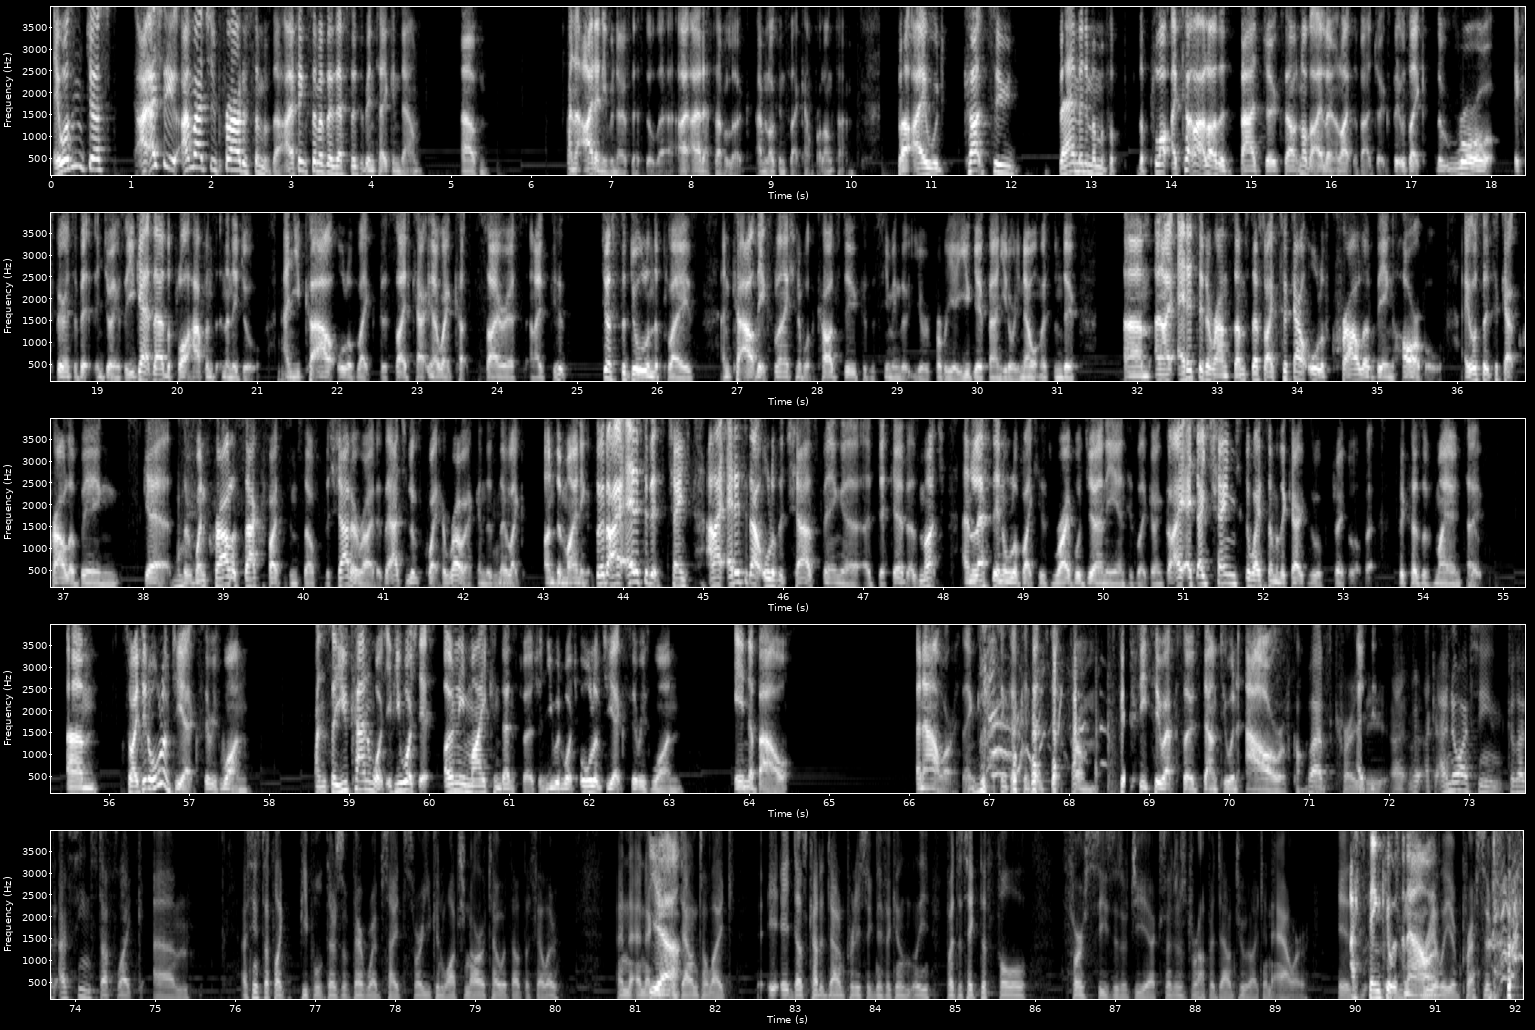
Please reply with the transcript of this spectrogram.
it wasn't just. I actually, I'm actually proud of some of that. I think some of those episodes have been taken down, um, and I don't even know if they're still there. I, I'd have to have a look. I haven't logged into that account for a long time. But I would cut to bare minimum of the the plot. I cut out a lot of the bad jokes out. Not that I don't like the bad jokes, but it was like the raw experience of it enjoying it. So you get there, the plot happens, and then they duel, hmm. and you cut out all of like the side character, you know, when it cuts to Cyrus, and I it's just the duel and the plays, and cut out the explanation of what the cards do, because assuming that you're probably a Yu-Gi-Oh fan, you'd already know what most of them do. Um, and I edited around some stuff, so I took out all of Crowler being horrible. I also took out Crowler being scared. So when Crowler sacrifices himself to the Shadow Riders, it actually looks quite heroic, and there's no like undermining it. So I edited it to change, and I edited out all of the Chaz being a, a dickhead as much, and left in all of like his rival journey and his like going. So I, I changed the way some of the characters were portrayed a little bit because of my own tastes. Um, so I did all of GX Series One, and so you can watch if you watched it only my condensed version, you would watch all of GX Series One in about an hour. I think. I think I condensed it from fifty-two episodes down to an hour of content. That's crazy. I, like, I know I've seen because I've I've seen stuff like um, I've seen stuff like people. There's their websites where you can watch Naruto without the filler, and and it cuts Yeah. it down to like it, it does cut it down pretty significantly. But to take the full first season of GX and just drop it down to like an hour is I think it was an hour. Really impressive.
